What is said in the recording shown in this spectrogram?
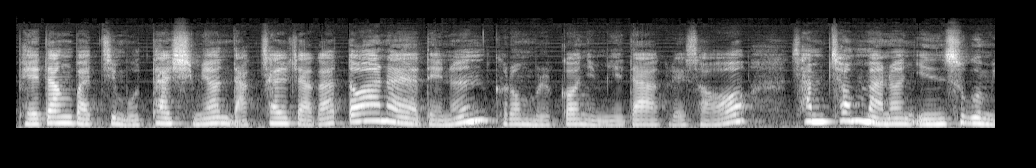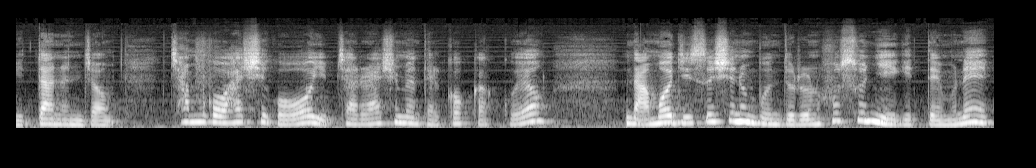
배당받지 못하시면 낙찰자가 떠안아야 되는 그런 물건입니다. 그래서 3천만 원 인수금이 있다는 점 참고하시고 입찰을 하시면 될 것 같고요. 나머지 쓰시는 분들은 후순위이기 때문에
